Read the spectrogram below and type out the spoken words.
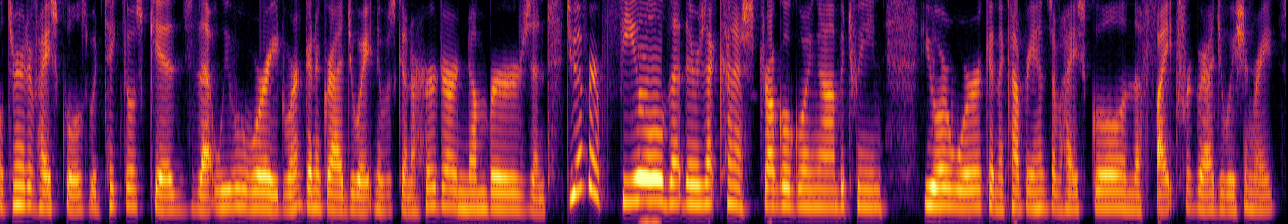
alternative high schools would take those kids that we were worried weren't going to graduate and it was going to hurt our numbers. And do you ever feel that there's that kind of struggle going on between your work and the comprehensive high school and the fight for graduation rates?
